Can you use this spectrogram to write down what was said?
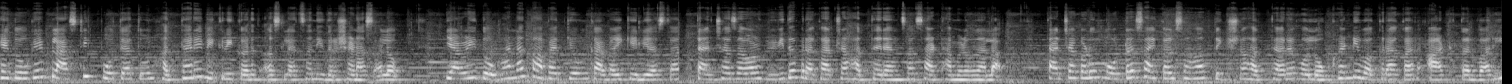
हे दोघे प्लास्टिक पोत्यातून हत्यारे विक्री करत असल्याचं निदर्शनास आलं. यावेळी दोघांना ताब्यात घेऊन कारवाई केली असता त्यांच्याजवळ विविध प्रकारच्या हत्यारांचा साठा मिळून आला. त्यांच्याकडून मोटरसायकलसह तीक्ष्ण हत्यारे व लोखंडी वक्राकार आठ तलवारी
